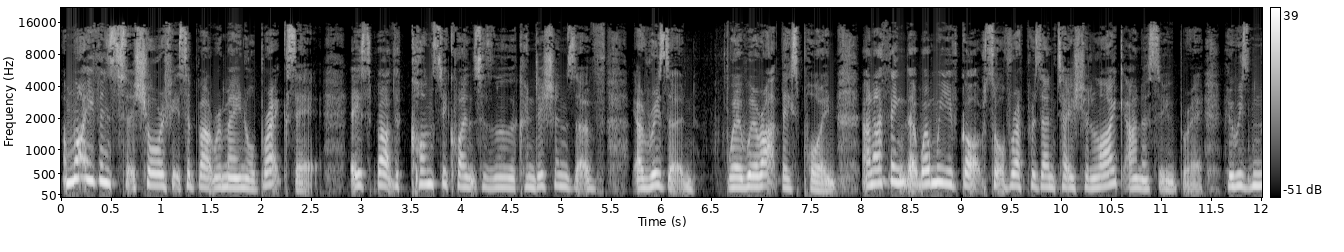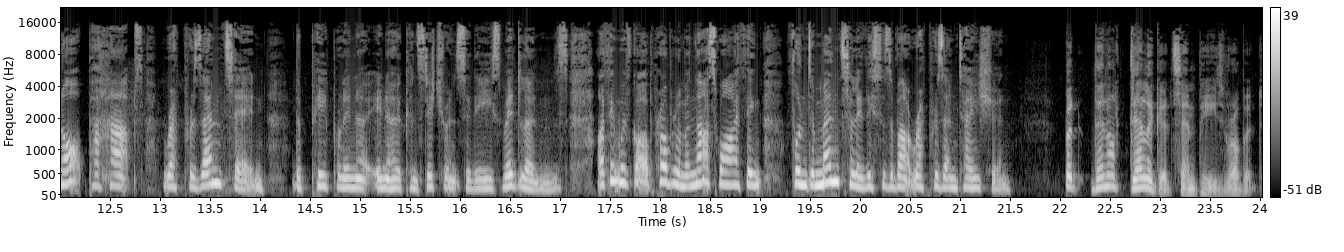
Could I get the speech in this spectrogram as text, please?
I'm not even sure if it's about Remain or Brexit. It's about the consequences and the conditions that have arisen where we're at this point. And I think that when we've got sort of representation like Anna Soubry, who is not perhaps representing the people in her, in her constituency, the East Midlands, I think we've got a problem. And that's why I think fundamentally this is about representation. But they're not delegates, MPs, Robert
